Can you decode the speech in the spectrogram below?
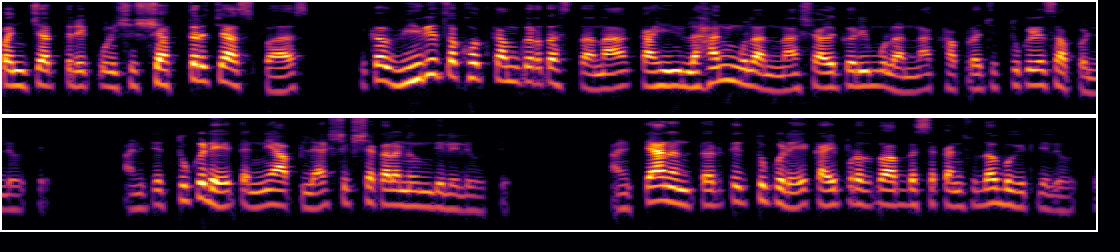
पंच्याहत्तर एकोणीसशे शहात्तरच्या आसपास एका विहिरीचं खोदकाम करत असताना काही लहान मुलांना शाळकरी मुलांना खापराचे तुकडे सापडले होते. आणि ते तुकडे त्यांनी आपल्या शिक्षकाला नेऊन दिलेले होते. आणि त्यानंतर ते तुकडे काही पुरातत्व अभ्यासकांनी सुद्धा बघितलेले होते.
